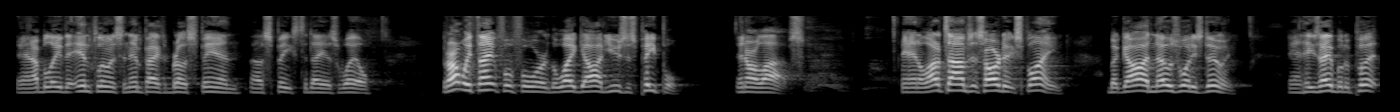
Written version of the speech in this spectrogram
And I believe the influence and impact of Brother Spin uh, speaks today as well. But aren't we thankful for the way God uses people in our lives? And a lot of times it's hard to explain, but God knows what He's doing. And He's able to put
